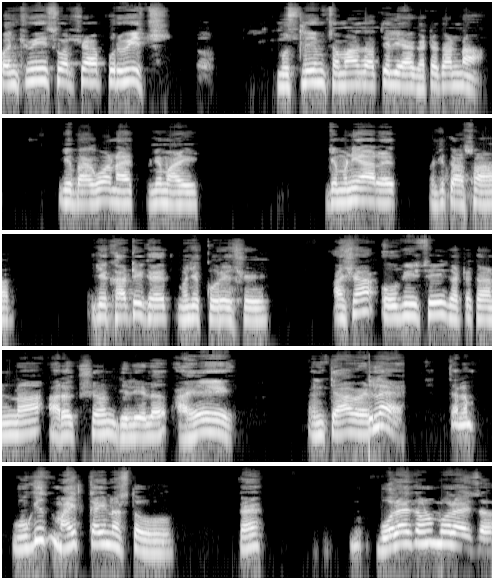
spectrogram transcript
पंचवीस वर्षापूर्वीच मुस्लिम समाजातील या घटकांना जे बागवान आहेत म्हणजे माळी जे मणियार आहेत म्हणजे कासार जे खाटीक आहेत म्हणजे कुरेशे अशा ओबीसी घटकांना आरक्षण दिलेलं आहे. आणि त्यावेळेला त्याला उगीच माहीत काही नसतं हो. काय? बोलायचं म्हणून बोलायचं.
